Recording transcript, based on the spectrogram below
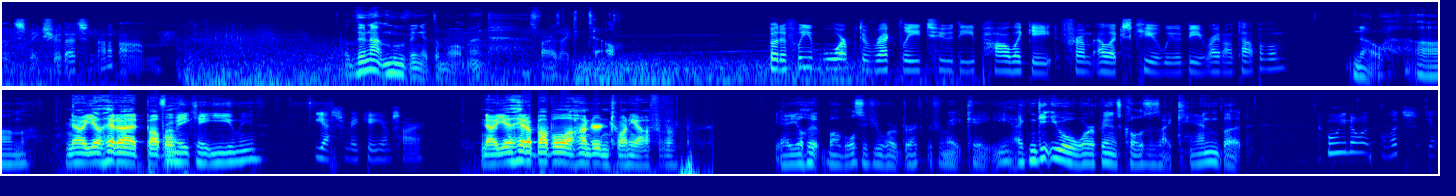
Let's make sure that's not a bomb. They're not moving at the moment, as far as I can tell. But if we warp directly to the Paula gate from LXQ, we would be right on top of them. No. Um, No, you'll hit a bubble. from 8KE, you mean? Yes, from AKE, I'm sorry. No, you'll hit a bubble 120 off of them. Yeah, you'll hit bubbles if you warp directly from 8KE. I can get you a warp in as close as I can, but Well, you know what? Let's get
